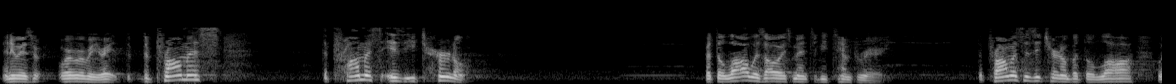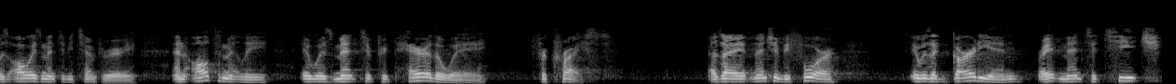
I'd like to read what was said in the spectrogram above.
Anyways, where were we, right? The, the promise, the promise is eternal. But the law was always meant to be temporary. The promise is eternal, but the law was always meant to be temporary. And ultimately, it was meant to prepare the way for Christ. As I mentioned before, it was a guardian, right, meant to teach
